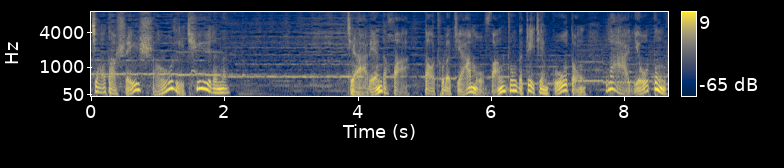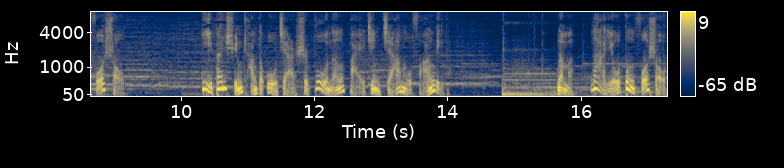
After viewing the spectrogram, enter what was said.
交到谁手里去了呢？贾琏的话道出了贾母房中的这件古董蜡油洞佛手。一般寻常的物件是不能摆进贾母房里的。那么蜡油洞佛手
